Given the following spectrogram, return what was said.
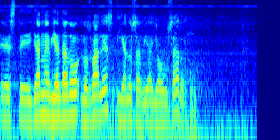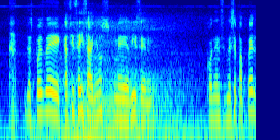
este, ya me habían dado los vales y ya los había yo usado. Después de casi seis años me dicen con ese papel,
